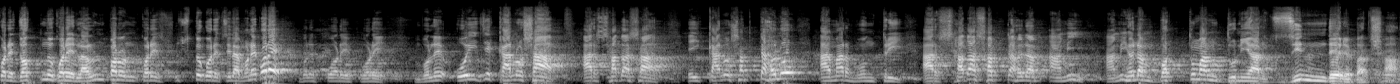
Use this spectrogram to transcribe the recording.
করে যত্ন করে, লালন পালন করে, সুস্থ করেছিলা, মনে পড়ে? বলে পরে পরে বলে, ওই যে কালো সাপ আর সাদা সাপ, এই কালো সাপটা হলো আমার মন্ত্রী, আর সাদা সাপটা হলাম আমি আমি হলাম বর্তমান দুনিয়ার জিন্দের বাদশাহ।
